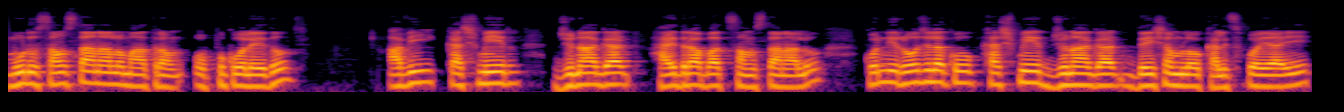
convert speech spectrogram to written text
మూడు సంస్థానాలు మాత్రం ఒప్పుకోలేదు. అవి కశ్మీర్ జునాగఢ్ హైదరాబాద్ సంస్థానాలు. కొన్ని రోజులకు కశ్మీర్ జునాగఢ్ దేశంలో కలిసిపోయాయి.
